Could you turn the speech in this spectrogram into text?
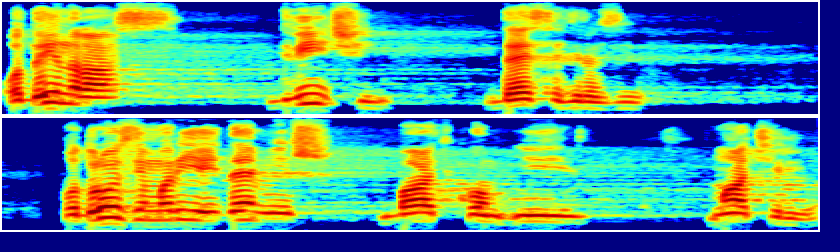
Один раз, двічі, десять разів. По дорозі Марія йде між батьком і матір'ю.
